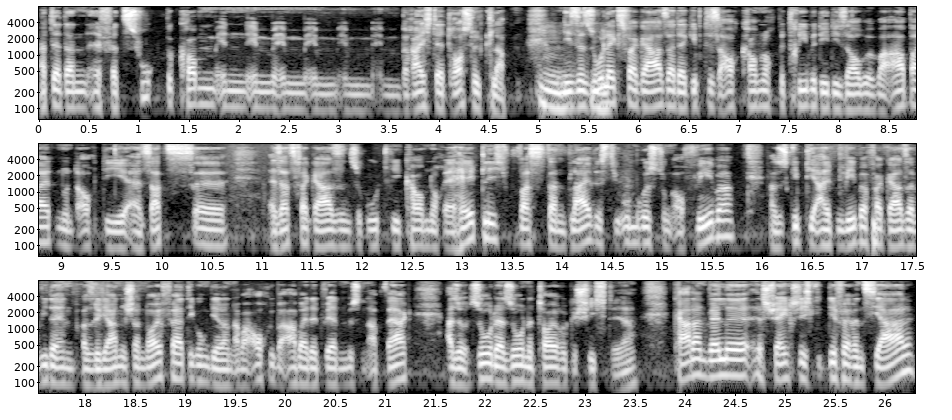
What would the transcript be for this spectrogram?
hat er dann äh, Verzug bekommen in, im, im, im, im, im Bereich der Drosselklappen. Mhm. Und diese Solex-Vergaser, da gibt es auch kaum noch Betriebe, die die sauber überarbeiten und auch die Ersatz, äh, Ersatzvergaser sind so gut wie kaum noch erhältlich. Was dann bleibt, ist die Umrüstung auf Weber. Also es gibt die alten Weber-Vergaser wieder in brasilianischer Neufertigung, die dann aber auch überarbeitet werden müssen ab Werk. Also so oder so eine teure Geschichte. Ja. Kardanwelle, Schrägstrich Differential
